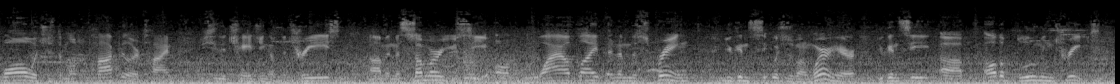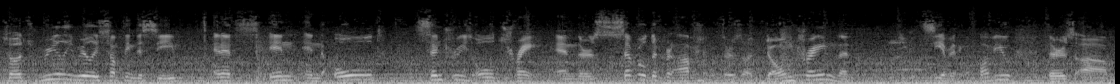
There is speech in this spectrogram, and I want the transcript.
fall, which is the most popular time, you see the changing of the trees. Um, in the summer, you see all the wildlife. And in the spring, you can see, which is when we're here, you can see uh, all the blooming trees. So it's really, really something to see. And it's in an old centuries old train and there's several different options. There's a dome train that you can see everything above you. There's um,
